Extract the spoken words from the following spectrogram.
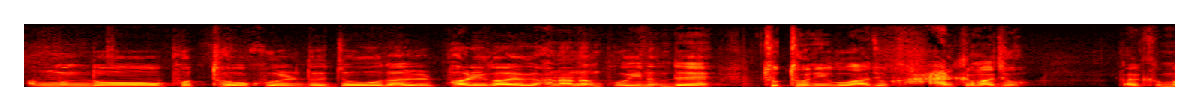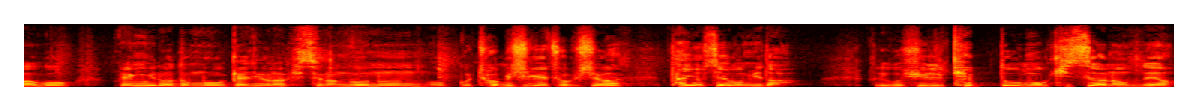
앞문도 포터 골드죠 날파리가 여기 하나는 보이는데 투톤이고 아주 깔끔하죠. 깔끔하고 백미러도 뭐 깨지거나 기스난 거는 없고 접이식에 접이식. 타이어 새 겁니다. 그리고 휠캡도 뭐 기스 하나 없네요.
